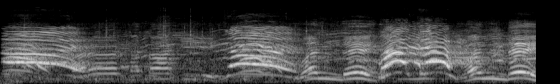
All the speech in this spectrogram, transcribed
भारत माता की जय! वंदे! मातरम! वंदे!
